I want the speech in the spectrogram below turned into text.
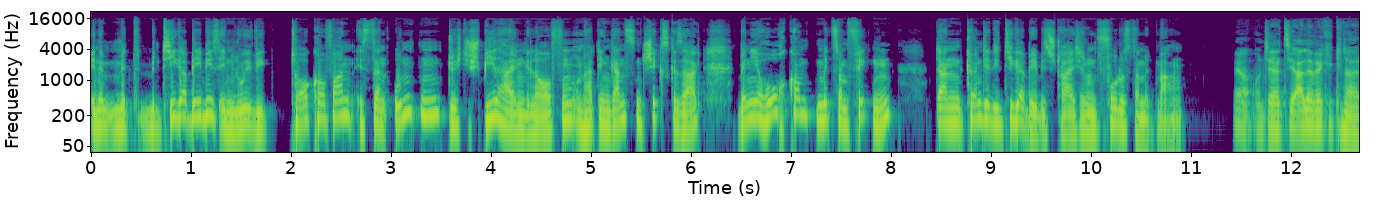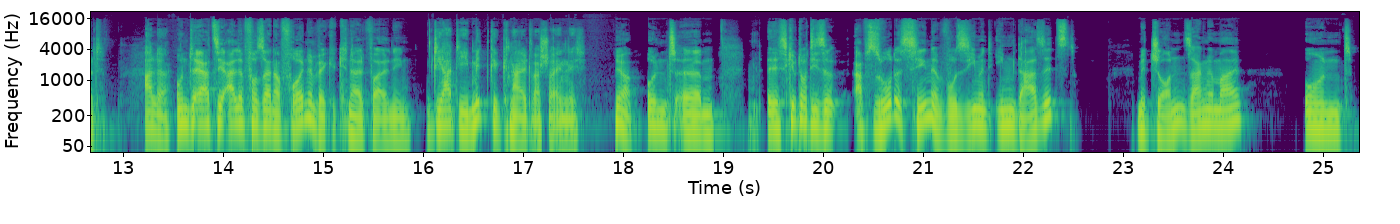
in, mit, mit Tigerbabys in Louis Vuitton Koffern ist dann unten durch die Spielhallen gelaufen und hat den ganzen Chicks gesagt, wenn ihr hochkommt mit zum Ficken, dann könnt ihr die Tigerbabys streicheln und Fotos damit machen. Ja, und der hat sie alle weggeknallt. Alle. Und er hat sie alle vor seiner Freundin weggeknallt, vor allen Dingen. Die hat die mitgeknallt wahrscheinlich. Ja, und ähm, es gibt auch diese absurde Szene, wo sie mit ihm da sitzt, mit John, sagen wir mal, und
